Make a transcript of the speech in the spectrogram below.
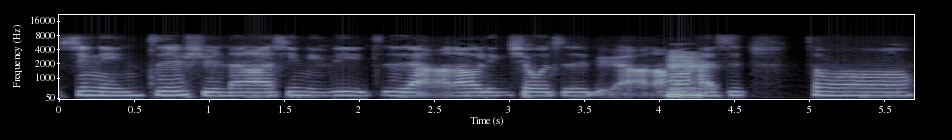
心灵咨询啊、心灵励志啊，然后灵修之旅啊，然后嗯还是什么、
